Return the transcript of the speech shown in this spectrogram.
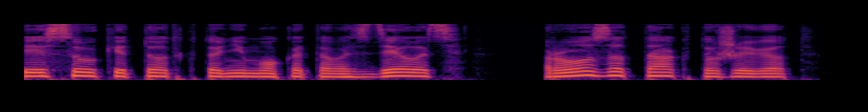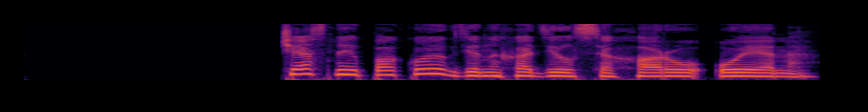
Исуки — тот, кто не мог этого сделать, Роза — та, кто живет. Частные покои, где находился Хару Уэна,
